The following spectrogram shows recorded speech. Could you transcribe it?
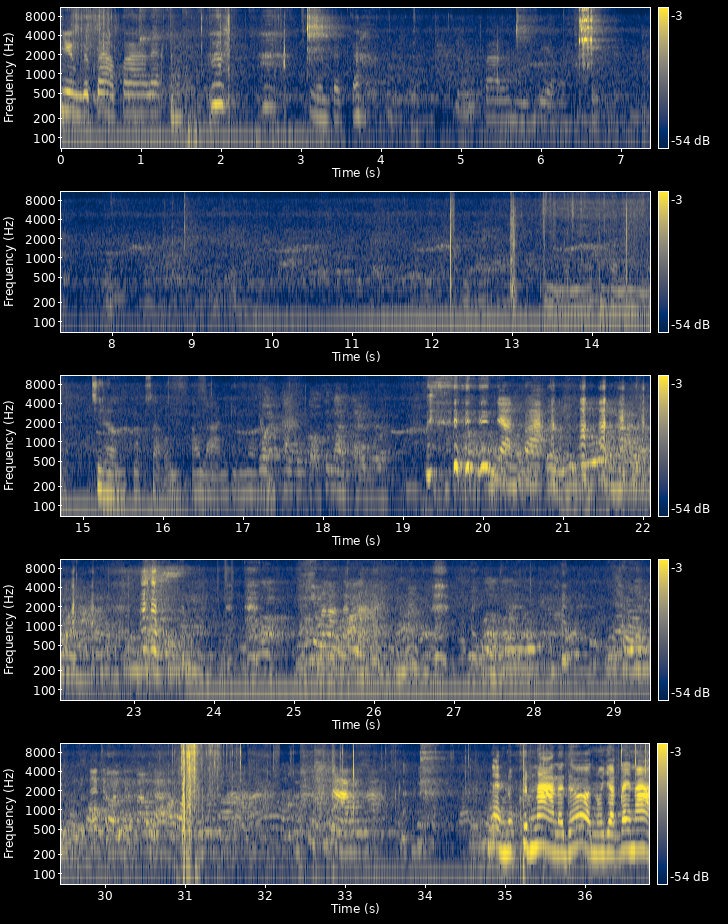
ยืมกระตาปลาแล้วยืมกระตาปลาแล้วหอมเสียวชิเหรอปลูกเสาเอาหลานกินนมว่าใครประกอบขึ้นร่างกายเลยยานปลานี่มาลังตั้งหนาแน่ นหนูขึ้นหน้าแล้วเด้อหนูอยากได้หน้า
